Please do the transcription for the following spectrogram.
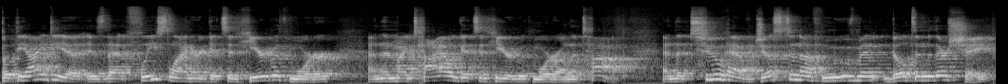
but the idea is that fleece liner gets adhered with mortar and then my tile gets adhered with mortar on the top. And the two have just enough movement built into their shape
